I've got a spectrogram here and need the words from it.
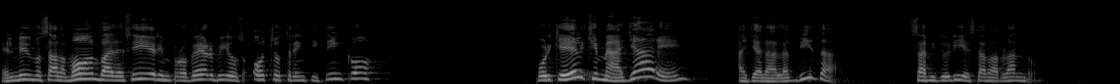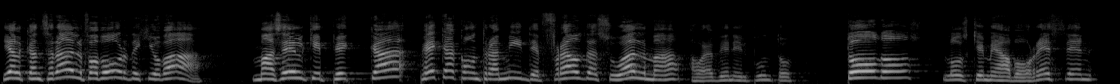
El mismo Salomón va a decir en Proverbios 8:35, porque el que me hallare, hallará la vida. Sabiduría estaba hablando. Y alcanzará el favor de Jehová. Mas el que peca, peca contra mí defrauda su alma. Ahora viene el punto. Todos los que me aborrecen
